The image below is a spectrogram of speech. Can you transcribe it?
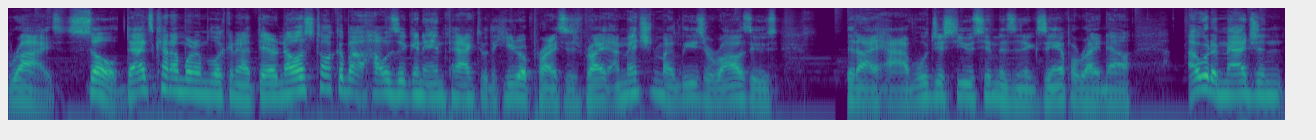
rise. So that's kind of what I'm looking at there. Now let's talk about how is it going to impact with the hero prices, right? I mentioned my Lizarazus that I have. We'll just use him as an example right now. I would imagine,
